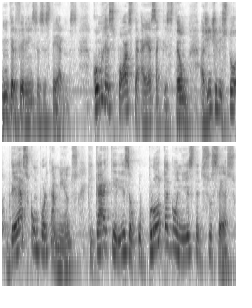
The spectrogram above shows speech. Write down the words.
interferências externas. Como resposta a essa questão, a gente listou 10 comportamentos que caracterizam o protagonista de sucesso,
